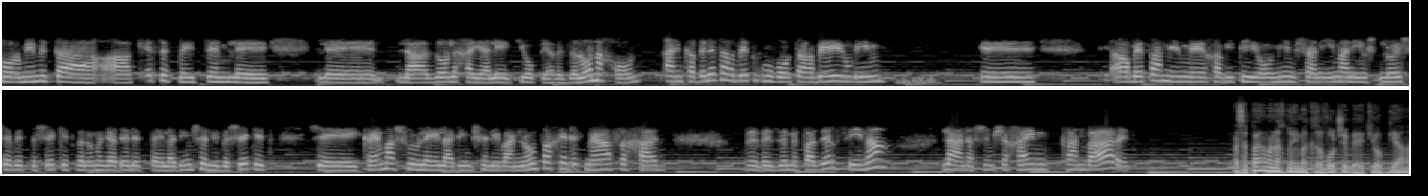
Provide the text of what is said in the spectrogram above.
תורמים את הכסף בעצם ל, ל, לעזור לחיילי אתיופיה, וזה לא נכון. אני מקבלת הרבה תגובות, הרבה איומים. אה, הרבה פעמים אה, חוויתי איומים שאני, אם אני לא יושבת בשקט ולא מגדלת את הילדים שלי בשקט, שיקרה משהו לילדים שלי ואני לא מפחדת מאף אחד, וזה מפזר שנאה לאנשים שחיים כאן בארץ. אז הפעם אנחנו עם הקרבות שבאתיופיה,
